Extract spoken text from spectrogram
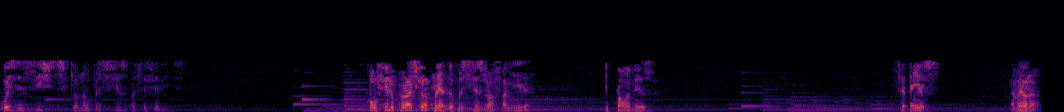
coisa existe que eu não preciso para ser feliz. Com o filho pródigo eu aprendo, eu preciso de uma família e pão à mesa. Você tem isso? Amém ou não?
